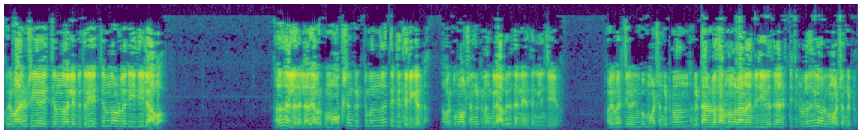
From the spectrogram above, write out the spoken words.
ഒരു മാനുഷിക യജ്ഞം എന്നോ അല്ലെ പിതൃയജ്ഞം എന്നോ ഉള്ള രീതിയിലാവാം. അത് നല്ലതല്ല. അത് അവർക്ക് മോക്ഷം കിട്ടുമെന്ന് തെറ്റിദ്ധരിക്കണ്ട. അവർക്ക് മോക്ഷം കിട്ടണമെങ്കിൽ അവർ തന്നെ എന്തെങ്കിലും ചെയ്യണം. അവർ മരിച്ചു കഴിയുമ്പോൾ മോക്ഷം കിട്ടണം കിട്ടാനുള്ള കർമ്മങ്ങളാണ് അവർ ജീവിതത്തിൽ അനുഷ്ഠിച്ചിട്ടുള്ളതെങ്കിൽ അവർക്ക് മോക്ഷം കിട്ടും.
